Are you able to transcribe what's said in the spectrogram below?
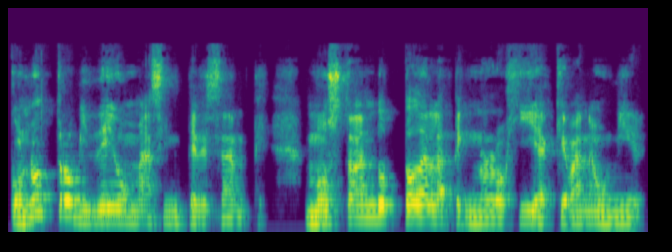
con otro video más interesante, mostrando toda la tecnología que van a unir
